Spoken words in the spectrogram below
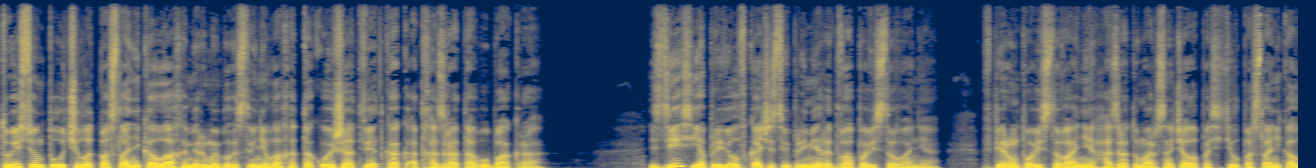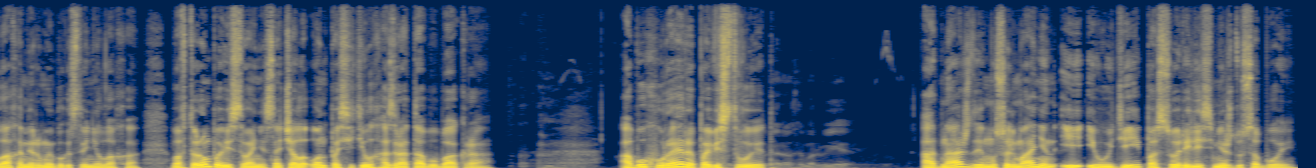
То есть он получил от посланника Аллаха, мир ему и благословение Аллаха, такой же ответ, как от Хазрата Абу Бакра. Здесь я привел в качестве примера два повествования. В первом повествовании Хазрат Умар сначала посетил посланника Аллаха, мир ему и благословение Аллаха. Во втором повествовании сначала он посетил Хазрата Абу Бакра. Абу Хурайра повествует, Однажды мусульманин и иудей поссорились между собой.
